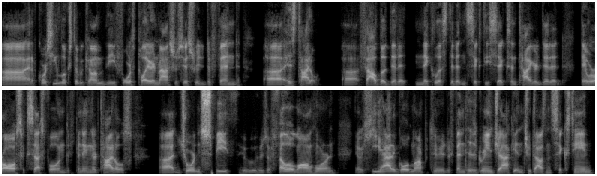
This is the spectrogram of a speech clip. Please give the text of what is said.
Uh, and of course, he looks to become the fourth player in Masters history to defend uh, his title. Uh, Faldo did it, Nicklaus did it in 66, and Tiger did it. They were all successful in defending their titles. Uh, Jordan Spieth, who, who's a fellow Longhorn, you know, he had a golden opportunity to defend his green jacket in 2016.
